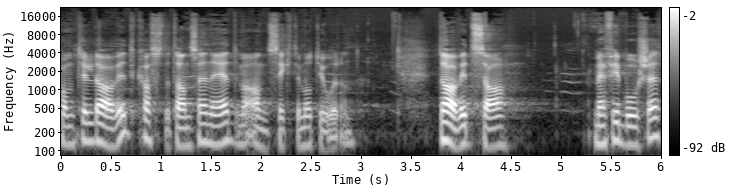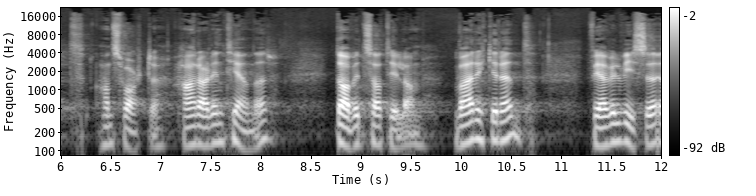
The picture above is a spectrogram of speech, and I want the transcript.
kom til David, kastet han seg ned med ansiktet mot jorden. David sa, Mefiboset, han svarte, her er din tjener. David sa til ham, Vær ikke redd, for jeg vil vise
